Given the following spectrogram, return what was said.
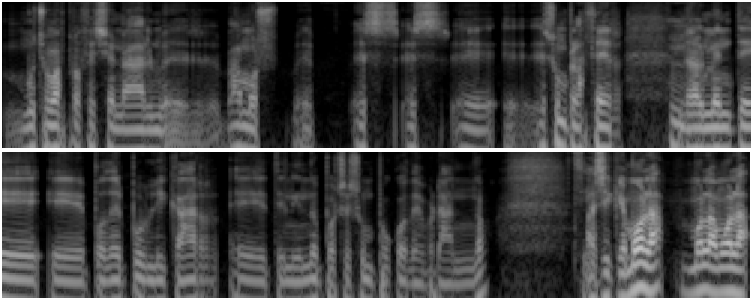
mucho más profesional. eh, vamos, eh, es, es, eh, es un placer Mm. realmente eh, poder publicar eh, teniendo pues es un poco de brand, ¿no? Sí. Así que mola, mola, mola.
